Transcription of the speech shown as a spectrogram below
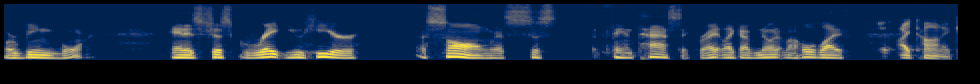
or being born and it's just great you hear a song that's just fantastic right? Like i've known it my whole life. Iconic.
